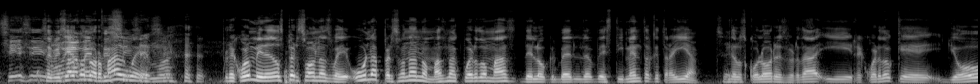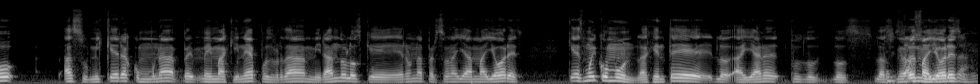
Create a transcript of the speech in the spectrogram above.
Sí, sí. Se me hizo algo normal, güey. Recuerdo, miré dos personas, güey. Una persona nomás me acuerdo más de lo del vestimenta que traía, de los colores, ¿verdad? Y recuerdo que yo asumí que era como una, me imaginé, pues, ¿verdad? Mirándolos que era una persona ya mayores, que es muy común. La gente lo- allá, pues, los, los- las señoras mayores Unidos.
